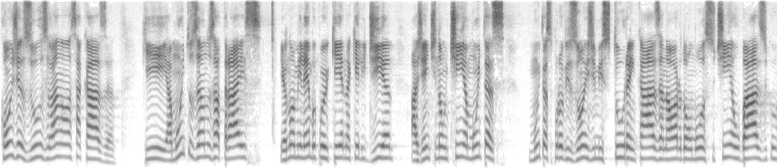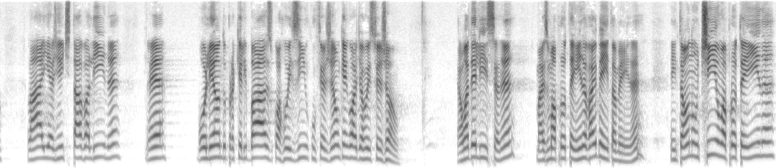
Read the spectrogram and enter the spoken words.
com Jesus lá na nossa casa, que há muitos anos atrás, eu não me lembro porque naquele dia a gente não tinha muitas muitas provisões de mistura em casa na hora do almoço, tinha o básico lá e a gente estava ali, né, né, olhando para aquele básico, arrozinho com feijão. Quem gosta de arroz e feijão? É uma delícia, né? Mas uma proteína vai bem também, né? Então não tinha uma proteína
